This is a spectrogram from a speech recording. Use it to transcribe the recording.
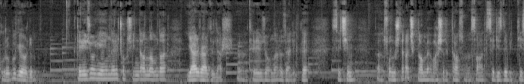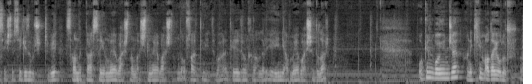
grubu gördüm. Televizyon yayınları çok ciddi anlamda yer verdiler. Televizyonlar özellikle seçim e, sonuçlar açıklanmaya başladıktan sonra saat 8'de bittiyse işte 8.30 gibi sandıklar sayılmaya başlandı, açılmaya başlandı. O saatten itibaren televizyon kanalları yayın yapmaya başladılar. O gün boyunca hani kim aday olur? E,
